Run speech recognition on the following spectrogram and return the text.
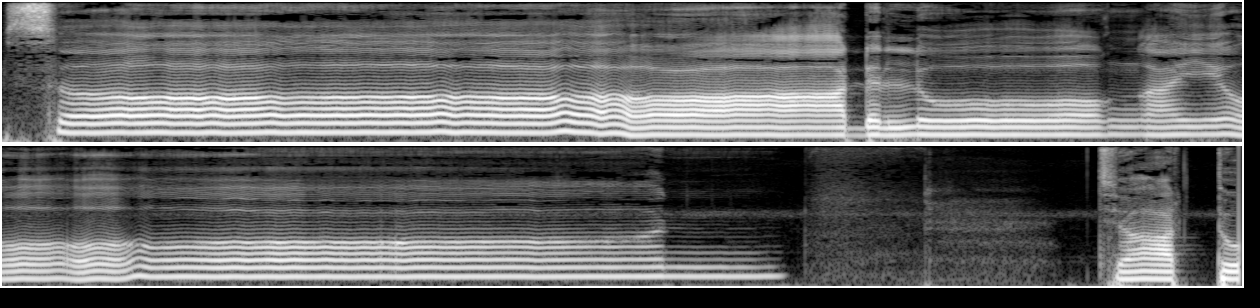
sadelung ayon. Jatuh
